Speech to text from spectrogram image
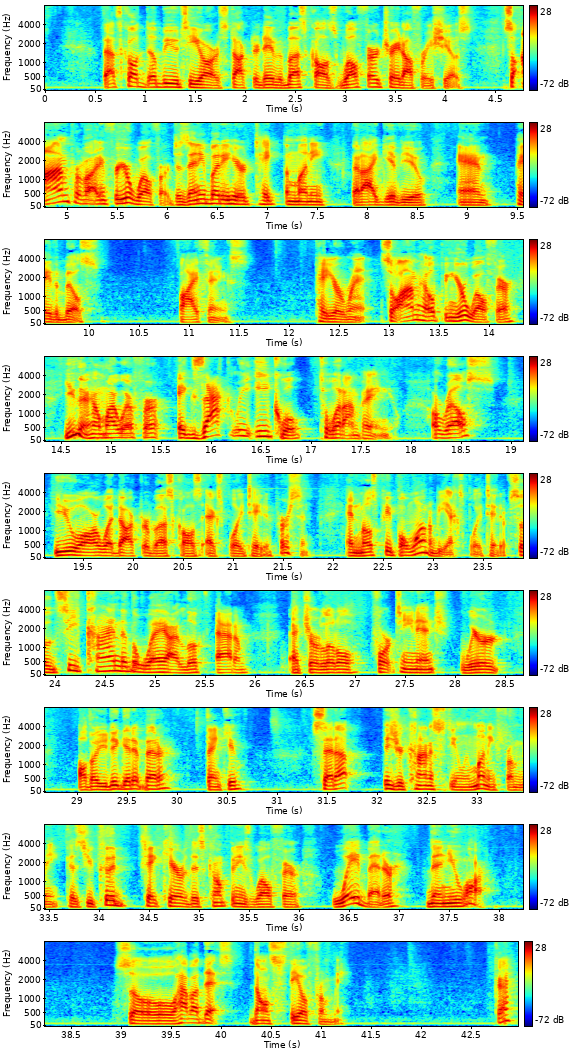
That's called WTRs. Dr. David Buss calls welfare trade off ratios. So I'm providing for your welfare. Does anybody here take the money that I give you and pay the bills, buy things, pay your rent. So I'm helping your welfare. You can help my welfare exactly equal to what I'm paying you. Or else you are what Dr. Buss calls exploitative person. And most people want to be exploitative. So see kind of the way I look at them at your little 14 inch weird, although you did get it better, thank you. Setup is you're kind of stealing money from me because you could take care of this company's welfare way better than you are. So, how about this? Don't steal from me. Okay?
